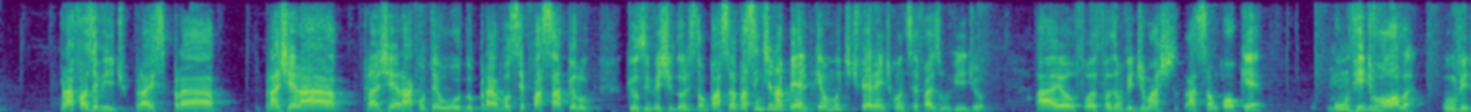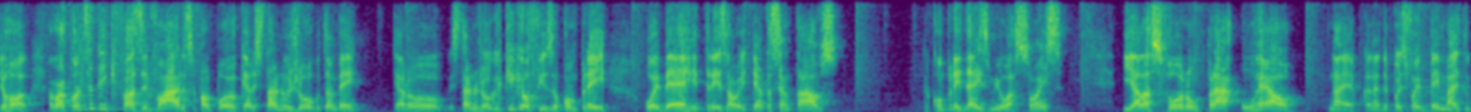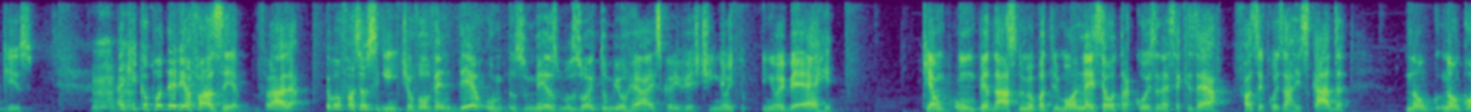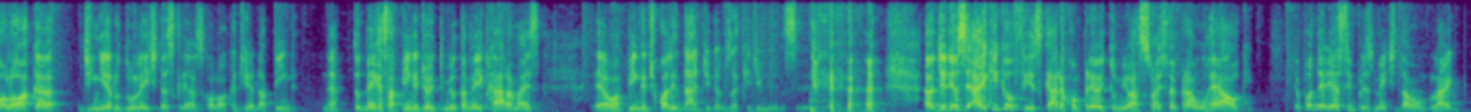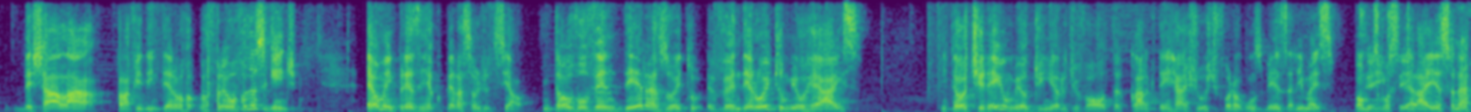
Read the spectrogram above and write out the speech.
para fazer vídeo, para gerar para gerar conteúdo, para você passar pelo que os investidores estão passando, para sentir na pele, porque é muito diferente quando você faz um vídeo. Ah, eu vou fazer um vídeo de uma ação qualquer. Um uhum. vídeo rola, um vídeo rola. Agora, quando você tem que fazer vários, você fala, pô, eu quero estar no jogo também. Quero estar no jogo. E o que, que eu fiz? Eu comprei o IBR 3 a 80 centavos. Eu comprei 10 mil ações e elas foram para um real na época, né? Depois foi bem mais do que isso. Uhum. Aí o que, que eu poderia fazer? Eu falei, olha, eu vou fazer o seguinte: eu vou vender os mesmos 8 mil reais que eu investi em, 8, em OIBR, que é um, um pedaço do meu patrimônio, né? Isso é outra coisa, né? Se você quiser fazer coisa arriscada, não, não coloca dinheiro do leite das crianças, coloca dinheiro da pinga, né? Tudo bem que essa pinga de 8 mil tá meio cara, mas é uma pinga de qualidade, digamos, aqui de Minas. eu diria assim, aí o que, que eu fiz, cara? Eu comprei 8 mil ações, foi para um real. Eu poderia simplesmente dar um, lá, deixar lá para a vida inteira. Eu falei, eu vou fazer o seguinte: é uma empresa em recuperação judicial. Então eu vou vender as 8, vender 8 mil reais então eu tirei o meu dinheiro de volta. Claro que tem reajuste, foram alguns meses ali, mas vamos sim, desconsiderar sim. isso, né?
